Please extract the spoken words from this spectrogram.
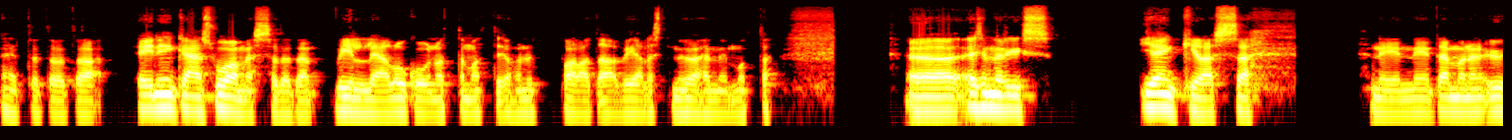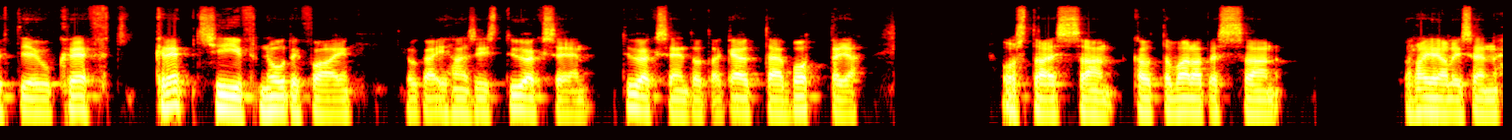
että tota, ei niinkään Suomessa tätä villeä lukuun ottamatta, johon nyt palataan vielä sitten myöhemmin, mutta ö, esimerkiksi Jenkkilässä niin, niin tämmöinen yhtiö kuin Crep, Chief Notify, joka ihan siis työkseen, työkseen tota, käyttää botteja ostaessaan kautta varatessaan rajallisen,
